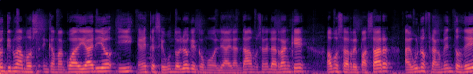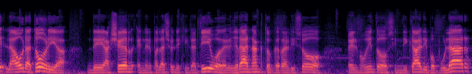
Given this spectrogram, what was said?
Continuamos en Camacua Diario y en este segundo bloque, como le adelantábamos en el arranque, vamos a repasar algunos fragmentos de la oratoria de ayer en el Palacio Legislativo, del gran acto que realizó el movimiento sindical y popular.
